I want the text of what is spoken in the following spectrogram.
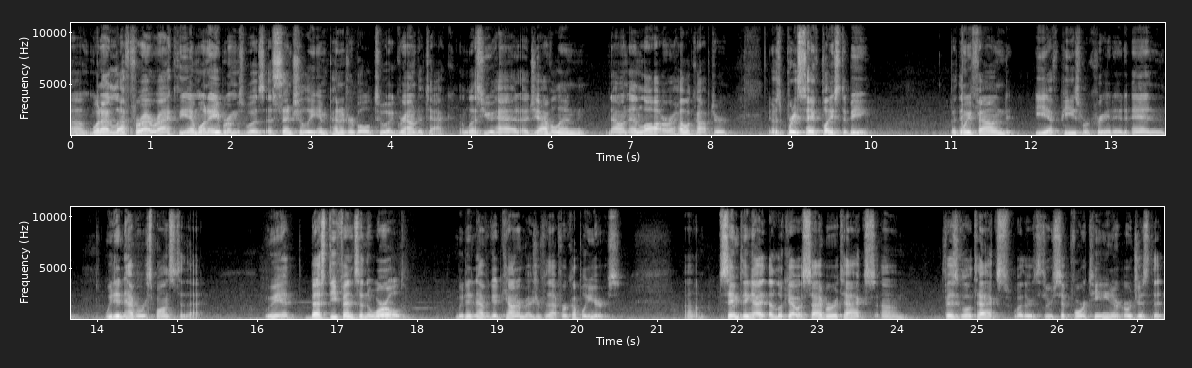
Um, when I left for Iraq, the M1 Abrams was essentially impenetrable to a ground attack. Unless you had a Javelin, now an NLAW, or a helicopter, it was a pretty safe place to be. But then we found EFPs were created, and we didn't have a response to that. We had best defense in the world. We didn't have a good countermeasure for that for a couple years. Um, same thing I, I, look at with cyber attacks, um, physical attacks, whether it's through CIP 14 or, or just the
